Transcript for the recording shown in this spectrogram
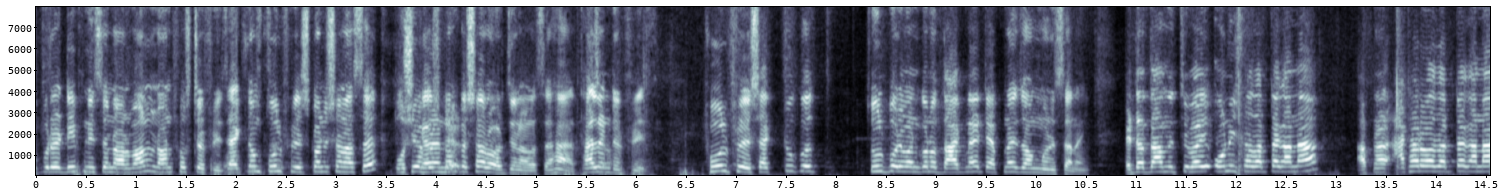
উপরে ডিপ নিচে নরমাল নন ফোস্টার ফ্রিজ একদম ফুল ফ্রেশ কন্ডিশন আছে। কম্প্রেসার অরিজিনাল আছে হ্যাঁ থাইল্যান্ডের ফ্রিজ ফুল ফ্রেশ একটুকু চুল পরিমাণ কোনো দাগ নাই ট্যাপ নাই জং মরিচা নাই। এটার দাম হচ্ছে ভাই উনিশ হাজার টাকা না আপনার আঠারো হাজার টাকা না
